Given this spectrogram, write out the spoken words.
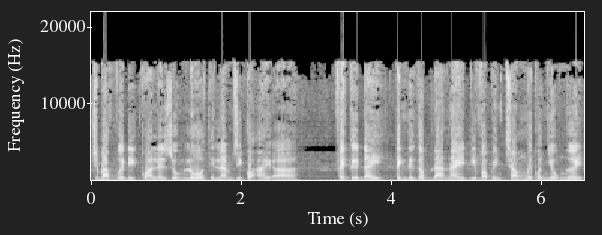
Chứ bác vừa đi qua là ruộng lúa thì làm gì có ai ở. Phải từ đây, tính từ gốc đa này đi vào bên trong mới có nhiều người.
